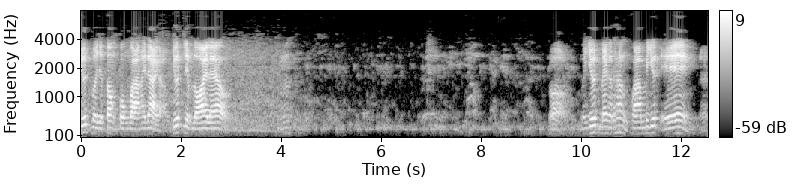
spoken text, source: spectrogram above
ยึดว่าจะต้องปรงวางให้ได้ก็ยึดเรียบร้อยแล้วอืมก็ไม่ ยึดแม้กระทั่งความไม่ยึดเองนะ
